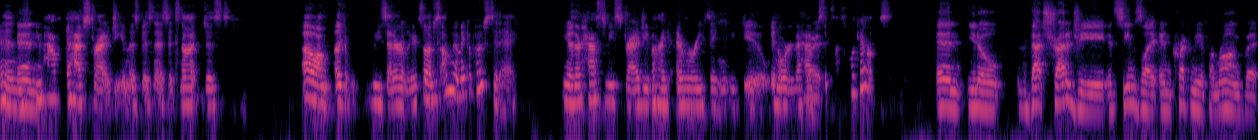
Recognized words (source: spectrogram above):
And, And- you have to have strategy in this business. It's not just, oh, I'm like we said earlier, it's not just, I'm going to make a post today. You know, there has to be strategy behind everything you do in order to have Right. successful accounts. and you know that strategy it seems like and correct me if i'm wrong but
